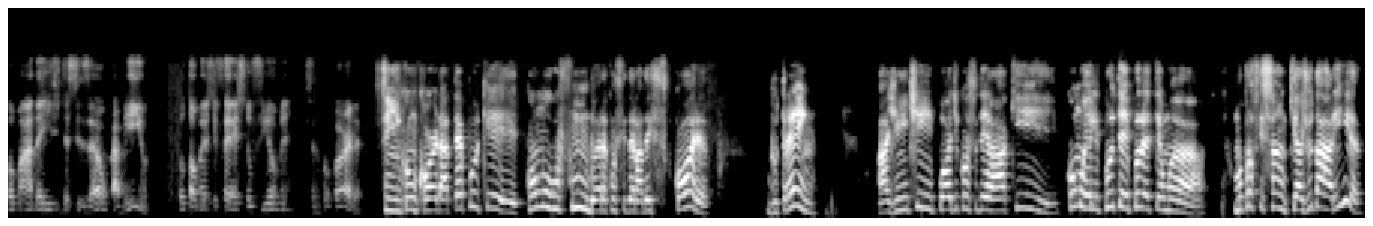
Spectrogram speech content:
tomada aí de decisão, um caminho totalmente diferente do filme. Você não concorda? Sim, concordo. Até porque, como o fundo era considerado a escória do trem, a gente pode considerar que, como ele, por ter, por ter uma, uma profissão que ajudaria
